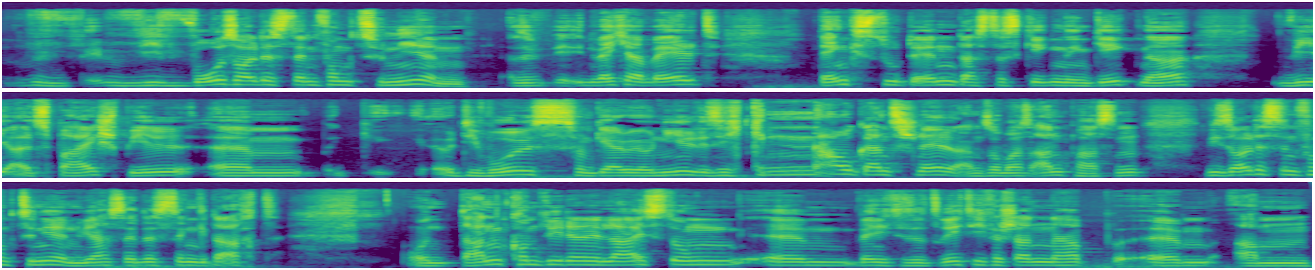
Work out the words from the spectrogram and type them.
wie, wo soll das denn funktionieren? Also in welcher Welt denkst du denn, dass das gegen den Gegner wie als Beispiel ähm, die Wolves von Gary O'Neill, die sich genau ganz schnell an sowas anpassen. Wie soll das denn funktionieren? Wie hast du das denn gedacht? Und dann kommt wieder eine Leistung, ähm, wenn ich das jetzt richtig verstanden habe, ähm, am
